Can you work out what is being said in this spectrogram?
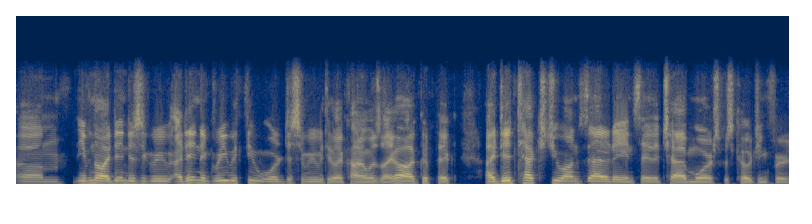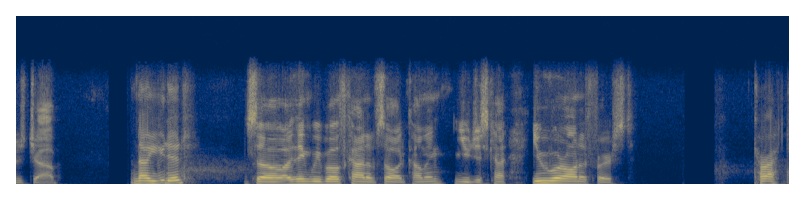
um, even though I didn't disagree, I didn't agree with you or disagree with you. I kind of was like, oh, good pick. I did text you on Saturday and say that Chad Morris was coaching for his job. No, you did. So I think we both kind of saw it coming. You just kind, of, you were on it first. Correct.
